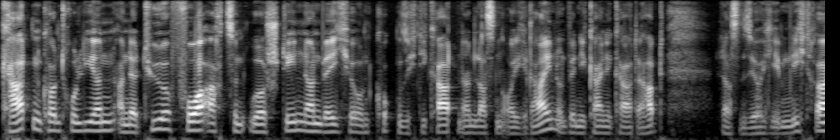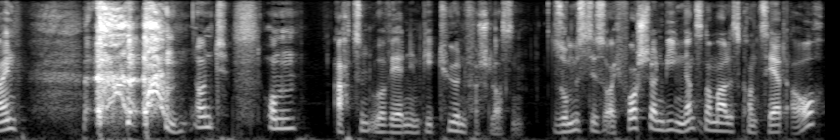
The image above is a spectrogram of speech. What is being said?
Kartenkontrollieren an der Tür. Vor 18 Uhr stehen dann welche und gucken sich die Karten an, lassen euch rein. Und wenn ihr keine Karte habt, lassen sie euch eben nicht rein. Und um 18 Uhr werden eben die Türen verschlossen. So müsst ihr es euch vorstellen, wie ein ganz normales Konzert auch.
